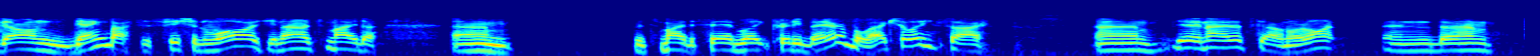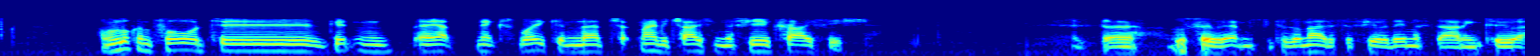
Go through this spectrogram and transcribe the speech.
going going gangbusters fishing wise. You know, it's made a um, it's made a sad week pretty bearable actually. So um, yeah, no, that's going all right. And um, I'm looking forward to getting out next week and uh, ch- maybe chasing a few crayfish. And, uh, we'll see what happens because I notice a few of them are starting to uh,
